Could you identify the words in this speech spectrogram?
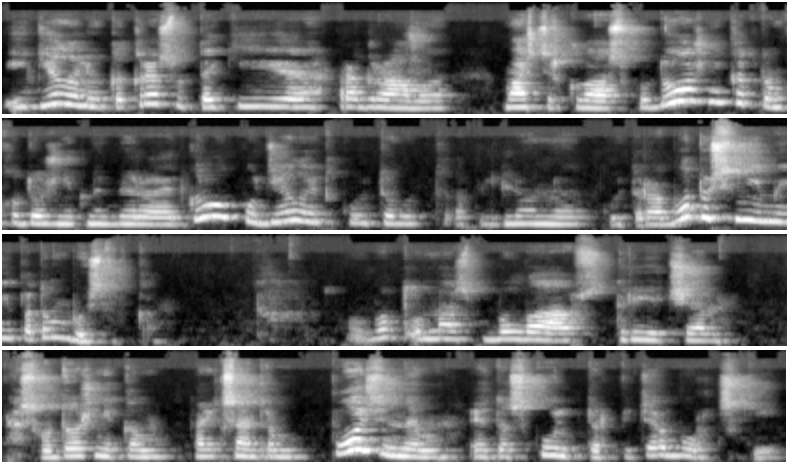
и делали как раз вот такие программы. Мастер-класс художника, потом художник набирает группу, делает какую-то вот определенную какую-то работу с ними, и потом выставка. Вот у нас была встреча с художником Александром Позиным, это скульптор петербургский,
